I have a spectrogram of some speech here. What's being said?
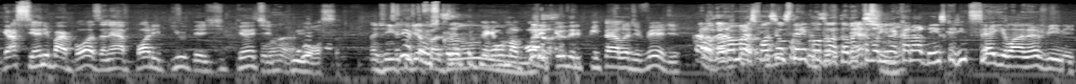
Graciane Barbosa, né? A bodybuilder gigante. Porra. Nossa. A gente Seria podia tão fazer um. pegar uma bodybuilder e pintar ela de verde? Cara, Pô, era mais fácil eles terem contratado aquela mina né? canadense que a gente segue lá, né, Vini?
